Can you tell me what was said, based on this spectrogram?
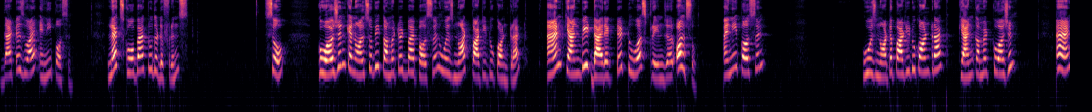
that is why any person. Let us go back to the difference. So, coercion can also be committed by person who is not party to contract and can be directed to a stranger also. Any person who is not a party to contract can commit coercion and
